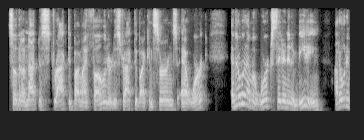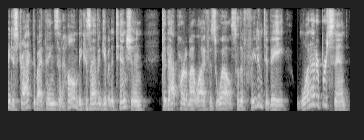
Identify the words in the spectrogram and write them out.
so that I'm not distracted by my phone or distracted by concerns at work. And then when I'm at work sitting in a meeting, I don't want to be distracted by things at home because I haven't given attention to that part of my life as well. So the freedom to be 100%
